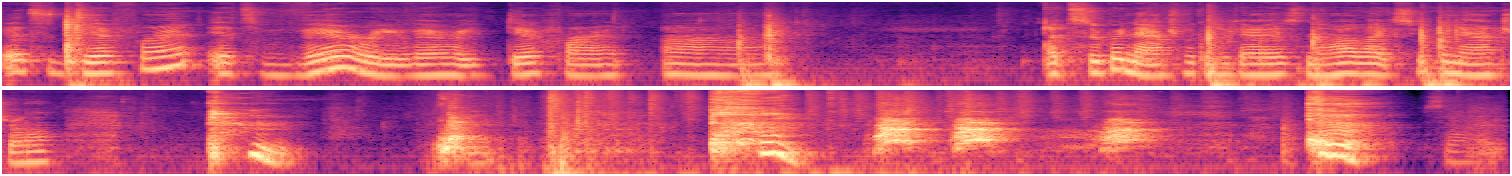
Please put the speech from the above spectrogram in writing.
It's different. It's very, very different. Um, it's supernatural because you guys know I like supernatural. Sorry.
